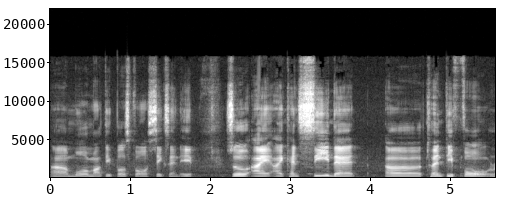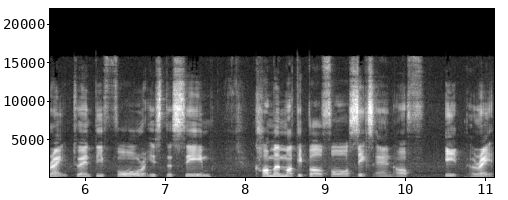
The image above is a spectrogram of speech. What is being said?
uh, more multiples for 6 and 8. So I, I can see that uh, 24, right? 24 is the same common multiple for 6 and of 8 alright?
